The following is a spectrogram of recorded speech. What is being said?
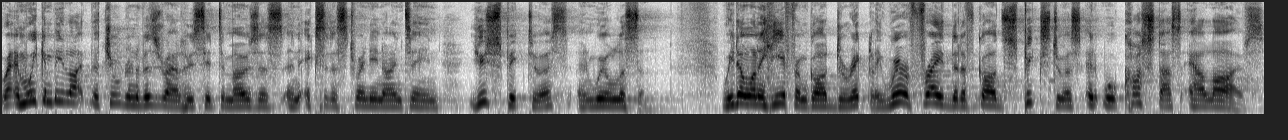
and we can be like the children of Israel who said to Moses in Exodus 20:19, "You speak to us and we'll listen." We don't want to hear from God directly. We're afraid that if God speaks to us, it will cost us our lives.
